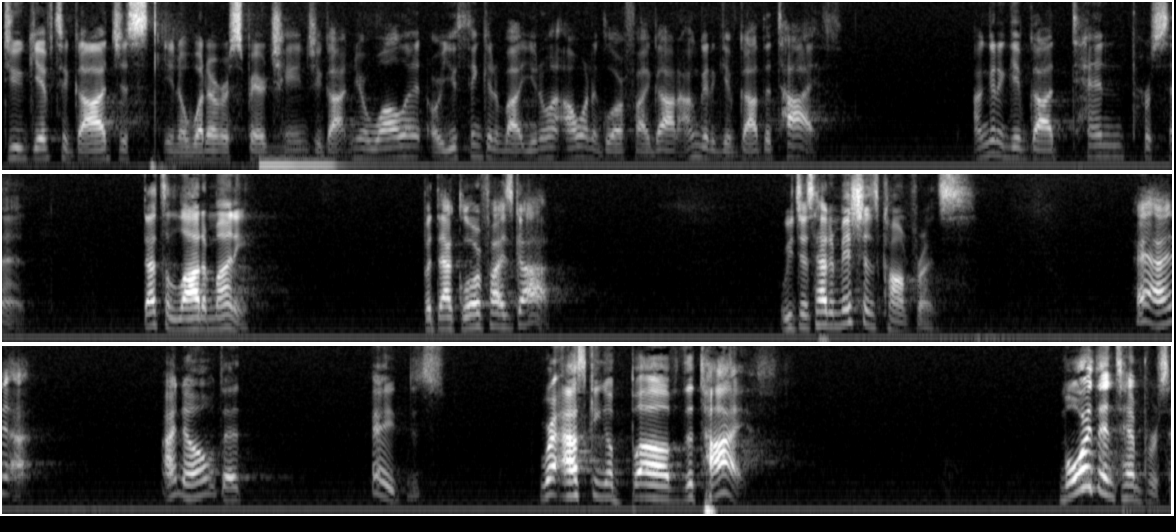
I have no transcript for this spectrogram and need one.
Do you give to God just, you know, whatever spare change you got in your wallet? Or are you thinking about, you know what, I want to glorify God. I'm going to give God the tithe. I'm going to give God 10%. That's a lot of money, but that glorifies God. We just had a missions conference. Hey, I, I know that, hey, we're asking above the tithe, more than 10%.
